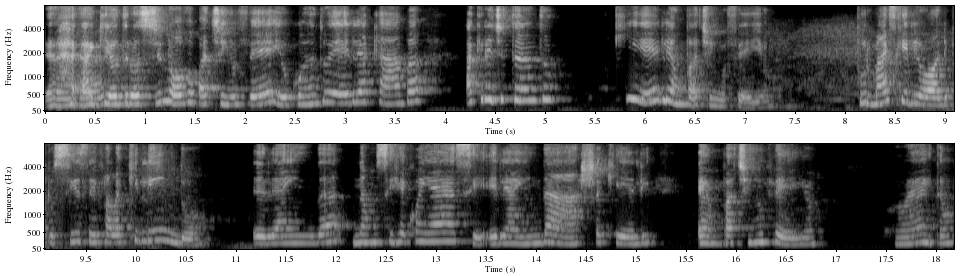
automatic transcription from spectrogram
Uhum. Aqui eu trouxe de novo o patinho feio, quando ele acaba acreditando que ele é um patinho feio. Por mais que ele olhe para o cisne e fala que lindo, ele ainda não se reconhece, ele ainda acha que ele é um patinho feio, não é? Então,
